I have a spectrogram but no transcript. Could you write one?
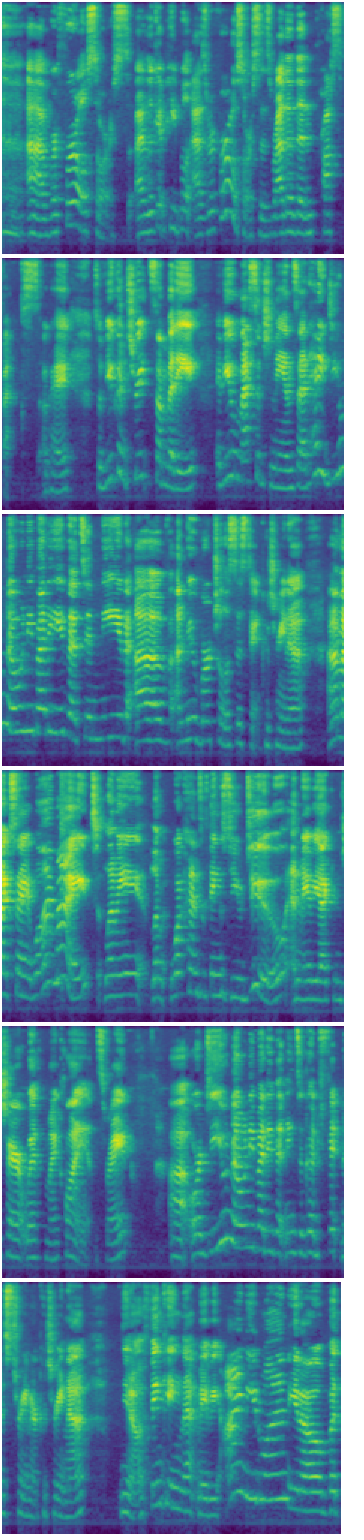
uh, referral source. I look at people as referral sources rather than prospects, okay? So if you can treat somebody, if you messaged me and said, hey, do you know anybody that's in need of a new virtual assistant, Katrina? And I'm like, say, well, I might. Let me, let me, what kinds of things do you do? And maybe I can share it with my clients, right? Uh, or do you know anybody that needs a good fitness trainer, Katrina? You know, thinking that maybe I need one, you know, but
